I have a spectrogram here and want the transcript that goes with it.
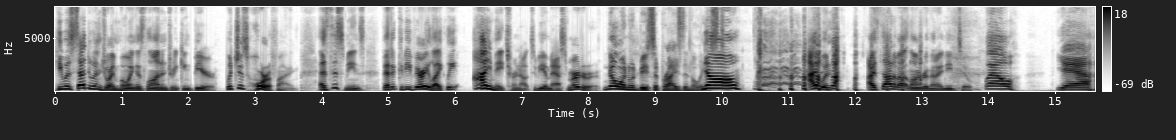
He was said to enjoy mowing his lawn and drinking beer, which is horrifying, as this means that it could be very likely I may turn out to be a mass murderer. No one would be surprised in the least. No, I wouldn't. I thought about longer than I need to. Well, yeah.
